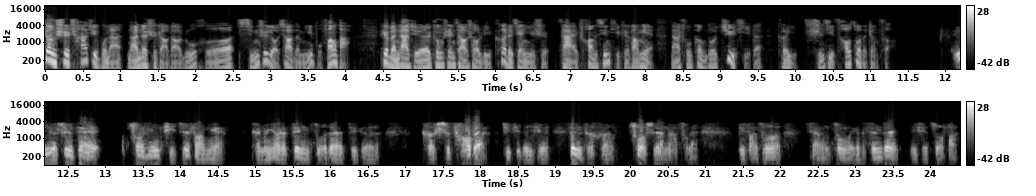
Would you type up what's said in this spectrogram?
正是差距不难，难的是找到如何行之有效的弥补方法。日本大学终身教授李克的建议是在创新体制方面拿出更多具体的可以实际操作的政策。一个是在创新体制方面，可能要有更多的这个可实操的具体的一些政策和措施要拿出来。比方说，像中国的深圳一些做法，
